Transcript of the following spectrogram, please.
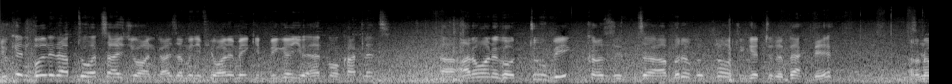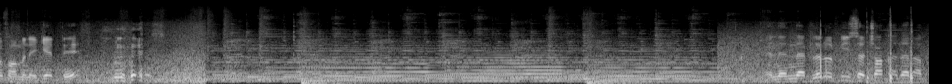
you can build it up to what size you want guys. I mean if you want to make it bigger you add more cutlets. Uh, I don't want to go too big because it's uh, a bit of a throw to get to the back there. I don't know if I'm going to get there. and then that little piece of chocolate that I've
